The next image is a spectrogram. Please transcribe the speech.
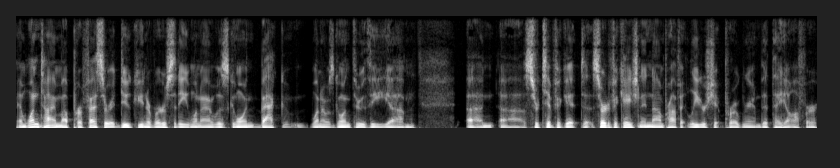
And one time, a professor at Duke University, when I was going back, when I was going through the um, uh, uh, certificate certification in nonprofit leadership program that they offer,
